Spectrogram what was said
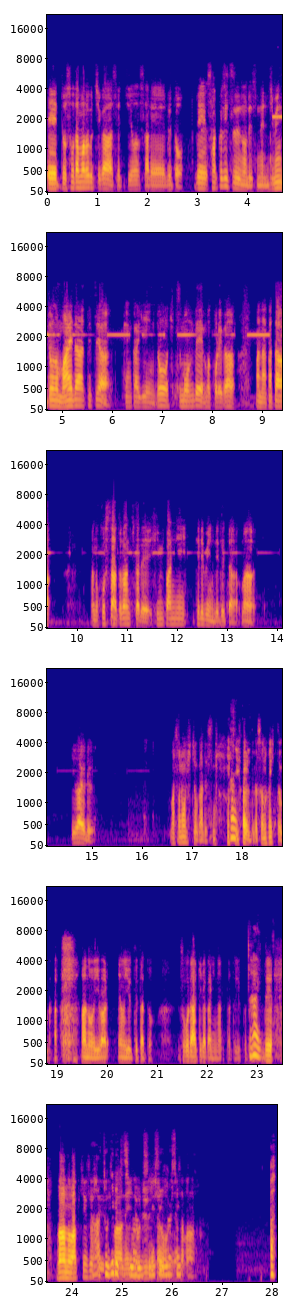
えっ、と、相談窓口が設置をされると。で、昨日のですね、自民党の前田哲也県会議員の質問で、まあ、これが、まあ、中田、あの、コスタアトランティカで頻繁にテレビに出てた、まあ、いわゆる、まあ、その人がですね、はいい、わゆるというか、その人が、あの、言われ、あの、言ってたと。そこで明らかになったということです。はいで、まあ、あの、ワクチン接種、あ途切れて今ね、医療しまうんですね従事者の皆すいま様、あ、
